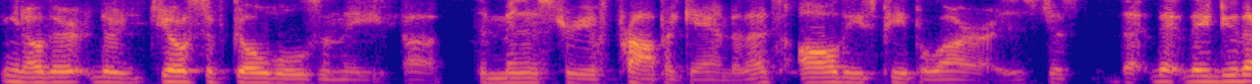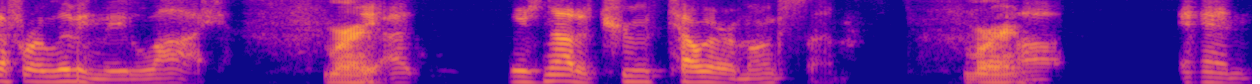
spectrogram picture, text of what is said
you know, they're they're Joseph Goebbels and the uh, the Ministry of Propaganda. That's all these people are. Is just that they, they do that for a living. They lie. Right. They- I- there's not a truth teller amongst them, Right. uh, and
